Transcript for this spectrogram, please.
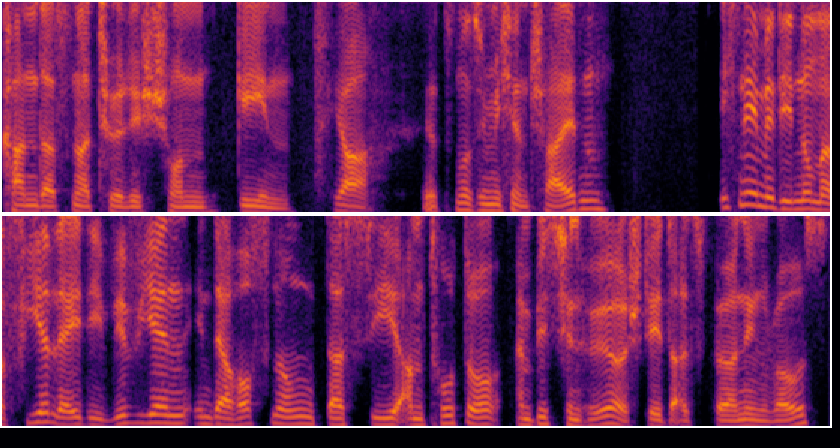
kann das natürlich schon gehen. Ja, jetzt muss ich mich entscheiden. Ich nehme die Nummer 4, Lady Vivian, in der Hoffnung, dass sie am Toto ein bisschen höher steht als Burning Rose.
